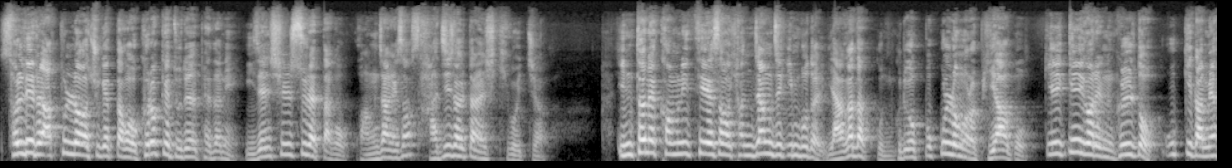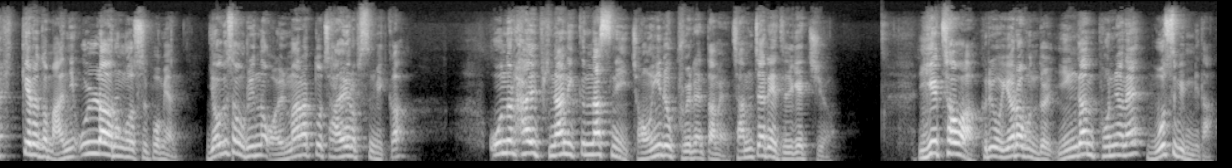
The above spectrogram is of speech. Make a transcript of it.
설리를 악플러가 주겠다고 그렇게 두들 패더니 이젠 실수를 했다고 광장에서 사지절단을 시키고 있죠. 인터넷 커뮤니티에서 현장직 인부들 야가답군 그리고 뽀꿀놈으로 비하고 낄낄거리는 글도 웃기다며 휘께라도 많이 올라오는 것을 보면 여기서 우리는 얼마나 또 자유롭습니까? 오늘 할 비난이 끝났으니 정의를 구현했다며 잠자리에 들겠지요. 이게 저와 그리고 여러분들 인간 본연의 모습입니다.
